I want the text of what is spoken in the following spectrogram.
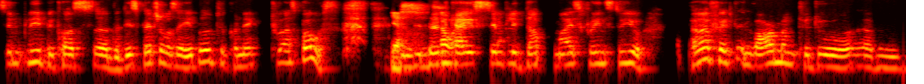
simply because uh, the dispatcher was able to connect to us both. Yes. in that okay. case, simply dub my screens to you. Perfect environment to do um,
